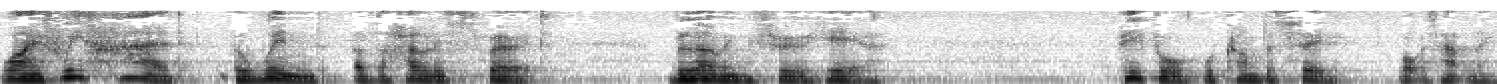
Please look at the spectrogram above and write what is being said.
Why, if we had the wind of the Holy Spirit blowing through here, people would come to see what was happening.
